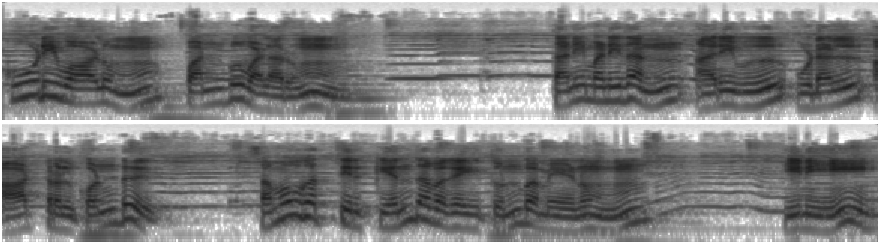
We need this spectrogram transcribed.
கூடி வாழும் பண்பு வளரும். தனிமனிதன் அறிவு உடல் ஆற்றல் கொண்டு சமூகத்திற்கு எந்த வகை துன்பமேனும் இனி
